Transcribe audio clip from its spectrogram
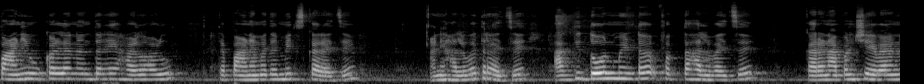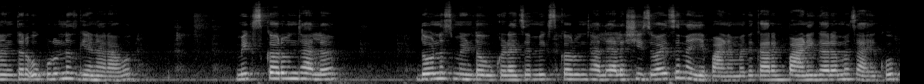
पाणी उकळल्यानंतर हे हळूहळू त्या पाण्यामध्ये मिक्स करायचं आहे आणि हलवत राहायचं आहे अगदी दोन मिनटं फक्त हलवायचं आहे कारण आपण शेवयानंतर उकडूनच घेणार आहोत. मिक्स करून झालं. दोनच मिनटं उकडायचं. मिक्स करून झालं. याला शिजवायचं नाही आहे पाण्यामध्ये कारण पाणी गरमच आहे खूप.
